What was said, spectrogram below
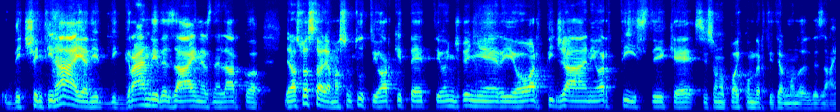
di centinaia di, di, grandi designers nell'arco della sua storia, ma sono tutti o architetti o ingegneri o artigiani o artisti che si sono poi convertiti al mondo del design.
